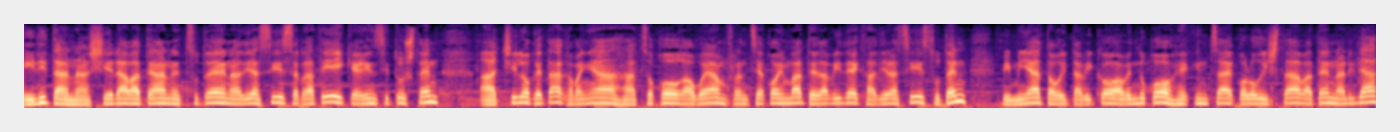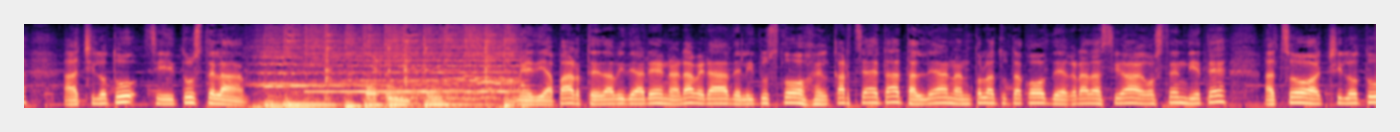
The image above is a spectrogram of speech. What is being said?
iritan hasiera batean ez zuten adiazi zergatik egin zituzten atxiloketak baina atzoko gauean Frantziako hainbat edabidek adierazi zuten 2022ko abenduko ekintza ekologista baten arira atxilotu zituztela. Mediapart Davidearen arabera delituzko elkartzea eta taldean antolatutako degradazioa egozten diete atzo atxilotu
